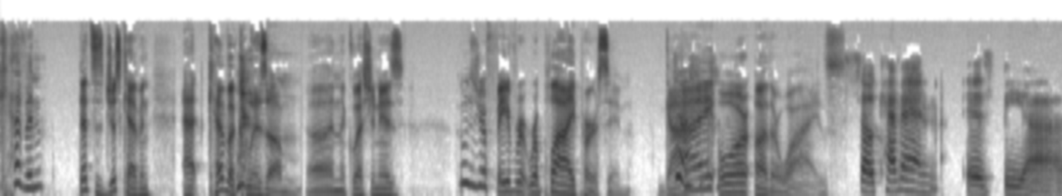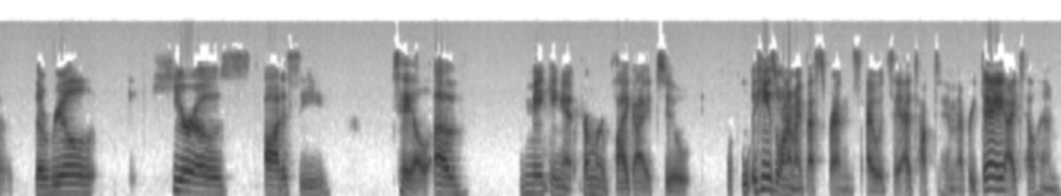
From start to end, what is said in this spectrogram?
Kevin. That's just Kevin at Kevaclism. uh, and the question is Who's your favorite reply person? Guy or otherwise? so Kevin is the uh, the real hero's odyssey tale of making it from reply guy to he's one of my best friends. I would say I talk to him every day. I tell him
